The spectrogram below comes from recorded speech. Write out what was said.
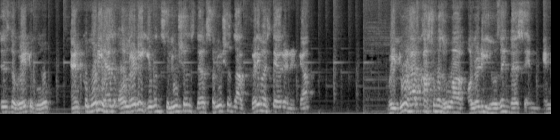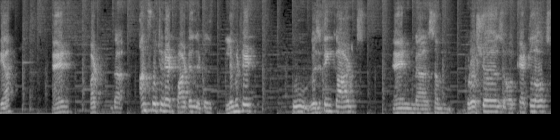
is the way to go. And Komori has already given solutions. Their solutions are very much there in India. We do have customers who are already using this in India. And but the unfortunate part is it is limited to visiting cards and uh, some brochures or catalogs,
